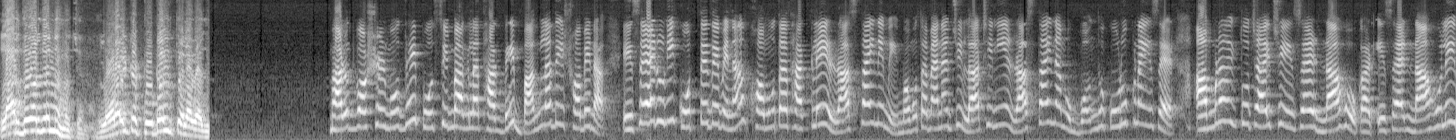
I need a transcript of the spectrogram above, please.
লাভ দেওয়ার জন্য হচ্ছে না। লড়াইটা টোটাল তোলাবাজি। ভারতবর্ষের মধ্যেই পশ্চিম বাংলা থাকবে, বাংলাদেশ হবে না। এসআইআর উনি করতে দেবে না, ক্ষমতা থাকলে রাস্তায় নেমে মমতা ব্যানার্জি লাঠি নিয়ে রাস্তায় নামুক, বন্ধ করুক না এসআইআর আমরা তো চাইছি এসআইআর না হোক, আর এসআইআর না হলেই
